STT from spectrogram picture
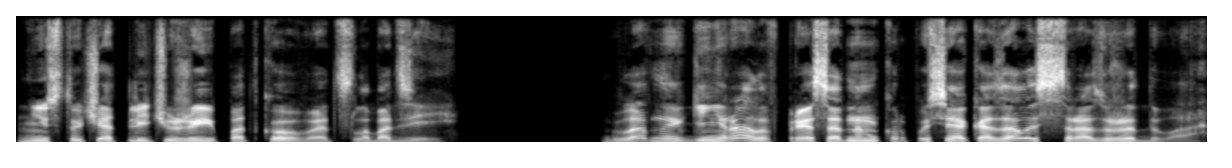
не стучат ли чужие подковы от слободзеи. Главных генералов при осадном корпусе оказалось сразу же два.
